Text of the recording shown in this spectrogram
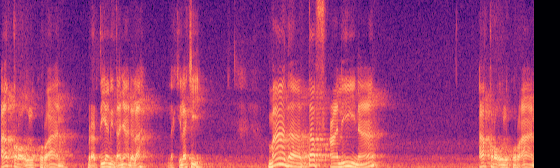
aqra'ul Quran. Berarti yang ditanya adalah laki-laki. Mada taf'alina aqra'ul Quran.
